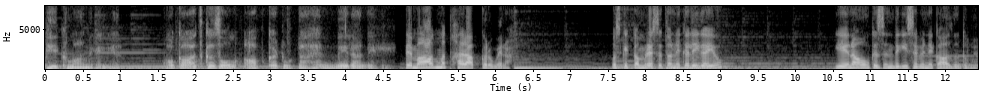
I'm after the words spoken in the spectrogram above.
भीख मांग रही हैं। औकात का जोम आपका टूटा है मेरा नहीं। दिमाग मत खराब करो मेरा। उसके कमरे से तो निकल ही गई हो। ये ना हो कि ज़िंदगी से भी निकाल दूँ तुम्हें।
